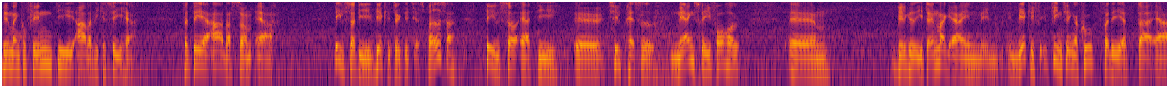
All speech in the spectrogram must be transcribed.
vil man kunne finde de arter, vi kan se her. For det er arter, som er... Dels så er de virkelig dygtige til at sprede sig, dels så er de øh, tilpasset næringsrige forhold, øh, hvilket i Danmark er en, en, en virkelig fin ting at kunne, fordi at der er,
